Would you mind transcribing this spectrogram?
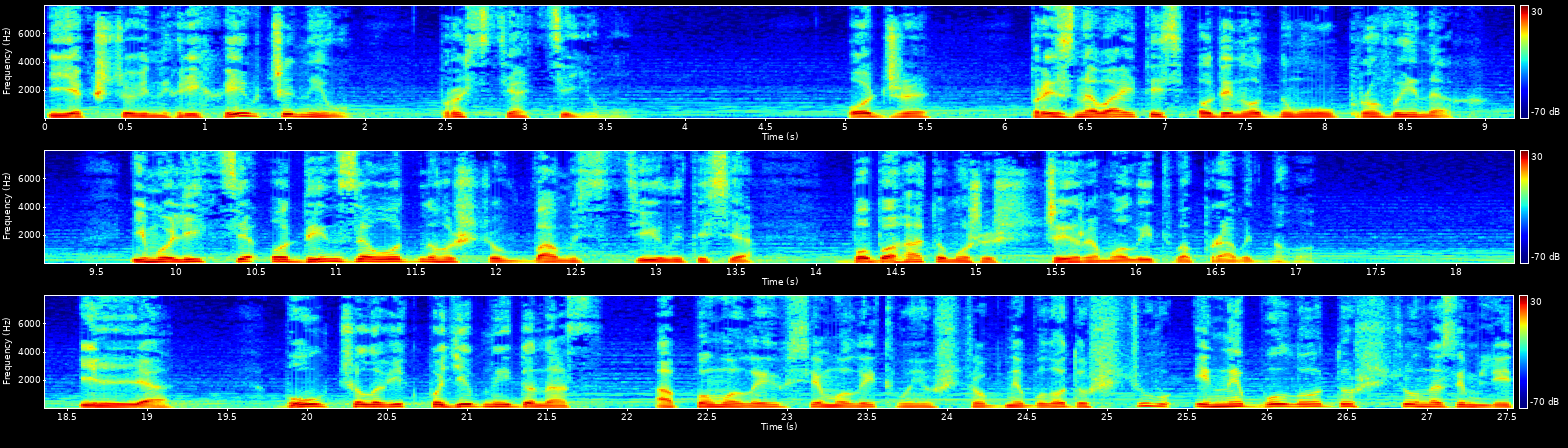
і якщо він гріхи вчинив, простяться йому. Отже, признавайтесь один одному у провинах і моліться один за одного, щоб вам зцілитися, бо багато може щира молитва праведного. Ілля був чоловік подібний до нас, а помолився молитвою, щоб не було дощу, і не було дощу на землі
